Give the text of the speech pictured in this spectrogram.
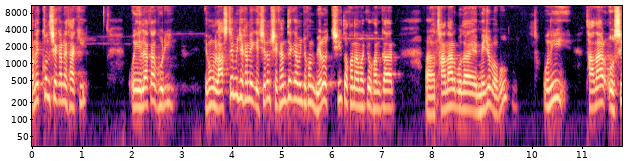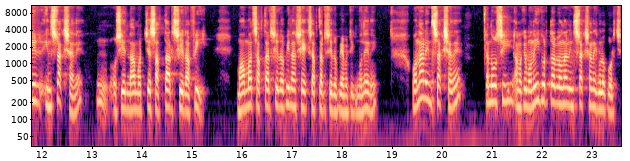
অনেকক্ষণ সেখানে থাকি। ওই এলাকা ঘুরি এবং লাস্টে আমি যেখানে গেছিলাম সেখান থেকে আমি যখন বেরোচ্ছি তখন আমাকে ওখানকার থানার বোধহয় মেজবাবু, উনি থানার ওসির ইনস্ট্রাকশানে ওসির নাম হচ্ছে সফতার সি রফি, মোহাম্মদ সফতার সি রফি না শেখ সফতার সি রফি আমি ঠিক মনে নেই। ওনার ইনস্ট্রাকশানে কেন ওসি? আমাকে মনেই করতে হবে, ওনার ইনস্ট্রাকশন এগুলো করছে।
